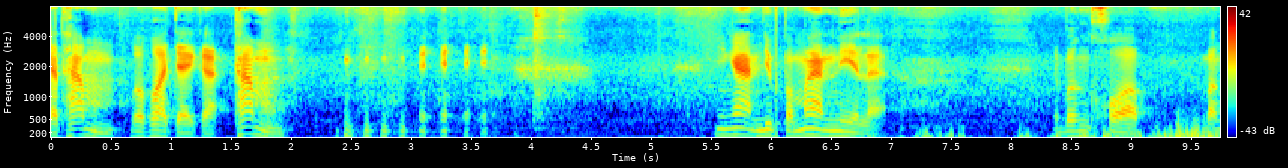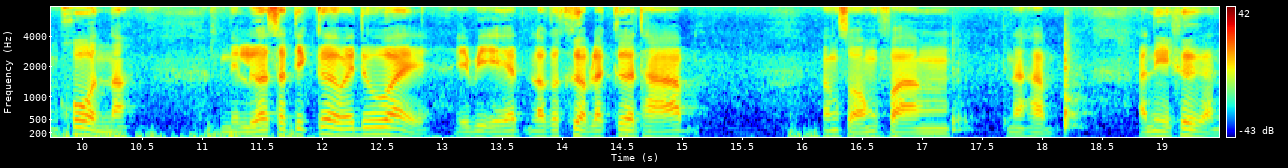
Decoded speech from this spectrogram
กระทำว่าพ่อใจกระทำนี่งานอยู่ประมาณนี้แหละเบิงขอบบางโคนเนาะนี่เหลือสติกเกอร์ไว้ด้วย ABS แล้วก็เคลือบแลกเกอร์ทับทั้งสองฝั่งนะครับ อันนี้คือกัน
